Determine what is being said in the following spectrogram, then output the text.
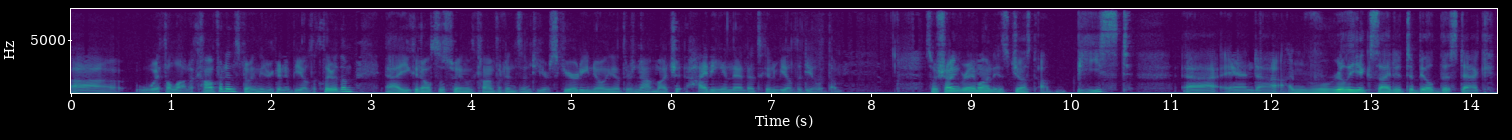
uh, with a lot of confidence, knowing that you're going to be able to clear them. Uh, you can also swing with confidence into your security, knowing that there's not much hiding in there that's going to be able to deal with them. So Shine Greymon is just a beast uh, and uh, I'm really excited to build this deck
